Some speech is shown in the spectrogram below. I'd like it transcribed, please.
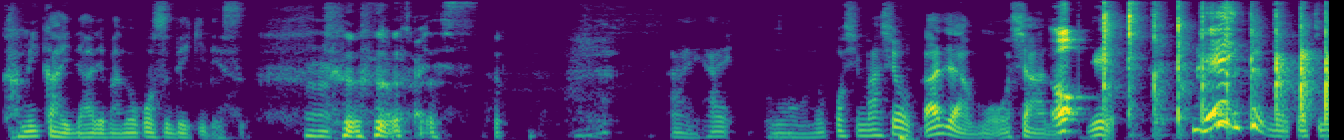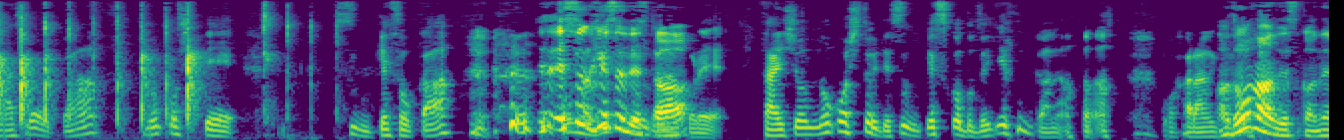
神回であれば残すべきです。うん。神回です。はいはい。もう残しましょうかじゃあもうシャアおね。残しましょうか？残して、すぐ消そうか？え、すぐ消すんですか？これ。最初に残しといてすぐ消すことできるんかな？わからんけど。あ、どうなんですかね？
